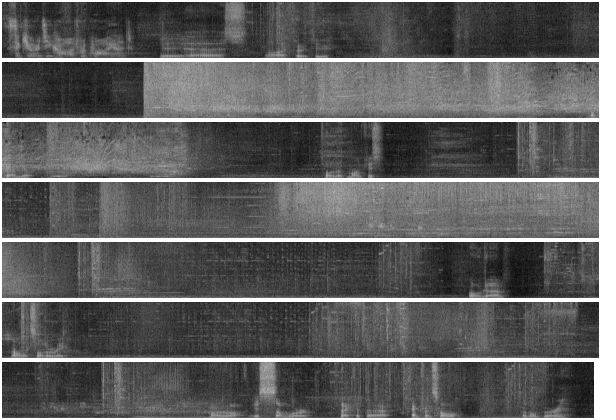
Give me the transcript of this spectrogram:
Security card required. Yes, I heard you. God damn you. Toilet monkeys. Oh damn. No, that's not a rig. My rock is somewhere back at the entrance hole, so don't worry.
